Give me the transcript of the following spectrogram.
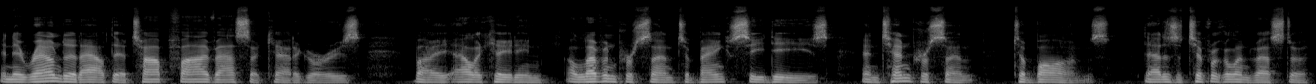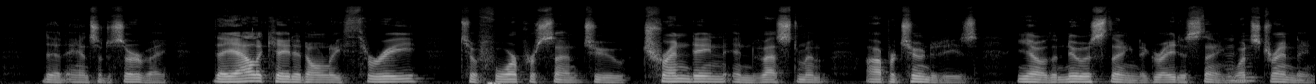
and they rounded out their top five asset categories by allocating 11% to bank CDs and 10% to bonds. That is a typical investor that answered a survey. They allocated only 3 to 4% to trending investment opportunities you know the newest thing the greatest thing mm-hmm. what's trending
